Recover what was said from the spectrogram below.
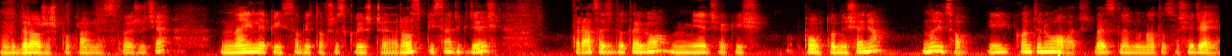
wdrożysz poprawnie w swoje życie. Najlepiej sobie to wszystko jeszcze rozpisać gdzieś, wracać do tego, mieć jakiś punkt odniesienia, no i co? I kontynuować, bez względu na to, co się dzieje.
